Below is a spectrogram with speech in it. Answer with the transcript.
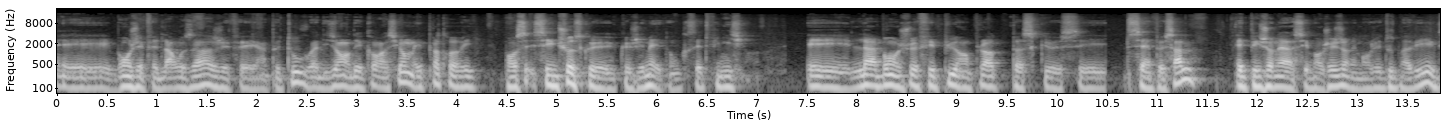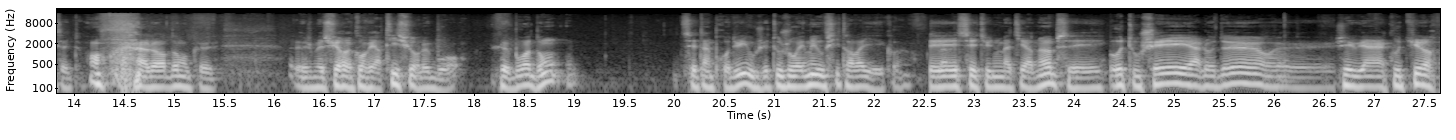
Et bon, j'ai fait de l'arrosage, j'ai fait un peu tout, disons en décoration, mais plâtrerie. Bon, c'est une chose que, que j'aimais, donc cette finition. Et là, bon, je le fais plus en plâtre parce que c'est un peu sale. Et puis j'en ai assez mangé, j'en ai mangé toute ma vie, exactement. Alors donc, euh, je me suis reconverti sur le bois. Le bois, dont c'est un produit où j'ai toujours aimé aussi travailler. Quoi. Et c'est une matière noble, c'est au toucher, à l'odeur. Euh, j'ai eu un coup de cœur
